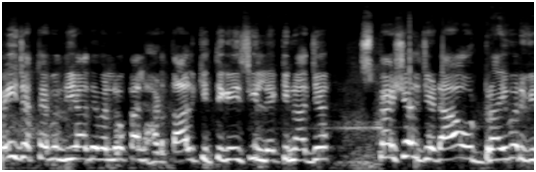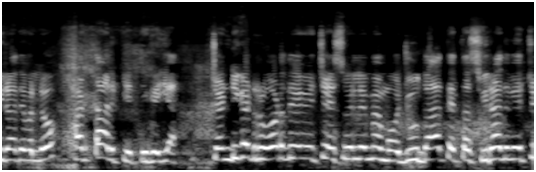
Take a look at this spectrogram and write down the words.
ਕਈ ਜਥੇਬੰਦੀਆਂ ਦੇ ਵੱਲੋਂ ਕੱਲ ਹੜਤਾਲ ਕੀਤੀ ਗਈ ਸੀ, ਲੇਕਿਨ ਅੱਜ ਸਪੈਸ਼ਲ ਜਿਹੜਾ ਉਹ ਡਰਾਈਵਰ ਵੀਰਾਂ ਦੇ ਵੱਲੋਂ ਹੜਤਾਲ ਕੀਤੀ ਗਈ ਆ। ਚੰਡੀਗੜ੍ਹ ਰੋਡ ਦੇ ਵਿੱਚ ਇਸ ਵੇਲੇ ਮੈਂ ਮੌਜੂਦ ਆ ਤੇ ਤਸਵੀਰਾਂ ਦੇ ਵਿੱਚ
